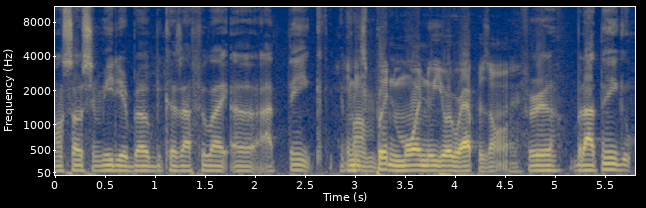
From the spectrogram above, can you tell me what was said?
on social media, bro. Because I feel like uh I think if And he's I'm- putting more New York rappers on. For real. But I think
